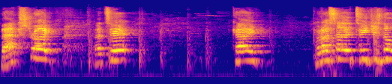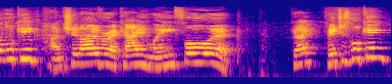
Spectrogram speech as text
Back straight. That's it. Okay. When I say the teacher's not looking, hunch it over, okay, and lean forward. Okay. Teacher's looking,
